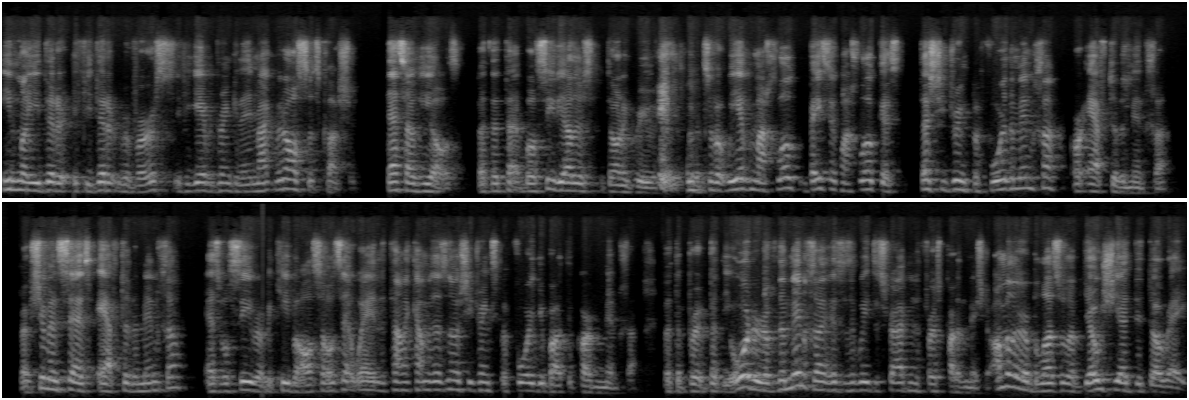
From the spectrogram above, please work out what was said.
even though you did it, if you did it reverse, if you gave a drink in the but also it's kosher. That's how he holds. But the, we'll see the others don't agree with it. so, but we have machlok, basic machlokas. Does she drink before the mincha or after the mincha? Rav Shimon says after the mincha, as we'll see. Rabbi Kiva also holds that way. The Tanna Kamma says no, she drinks before you brought the korban mincha. But the but the order of the mincha is as we described in the first part of the Mishnah. Rabbi de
